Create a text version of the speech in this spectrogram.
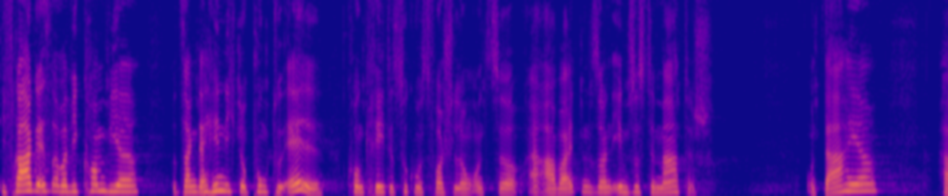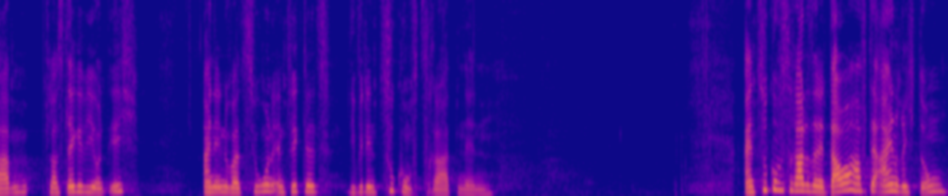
Die Frage ist aber, wie kommen wir sozusagen dahin, nicht nur punktuell konkrete Zukunftsvorstellungen uns zu erarbeiten, sondern eben systematisch. Und daher haben Klaus Leggevi und ich eine Innovation entwickelt, die wir den Zukunftsrat nennen. Ein Zukunftsrat ist eine dauerhafte Einrichtung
